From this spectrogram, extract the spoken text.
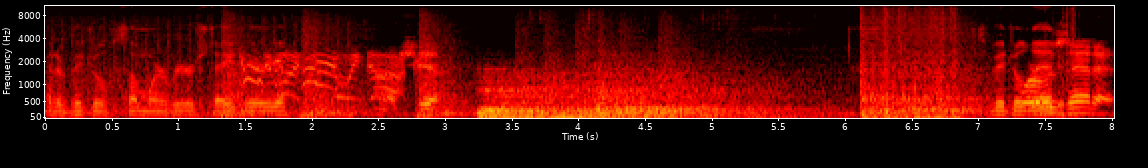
Got a vigil somewhere rear stage area. Oh shit. It's vigil Where dead. was that at?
